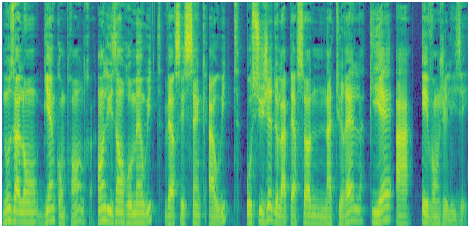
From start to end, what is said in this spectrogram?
Nous allons bien comprendre en lisant Romains 8, versets 5 à 8, au sujet de la personne naturelle qui est à évangéliser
